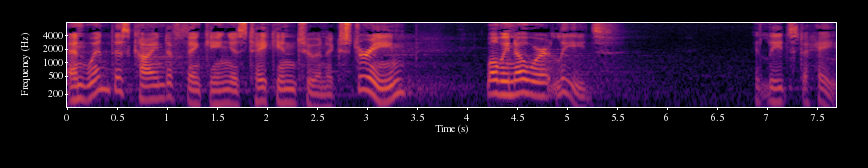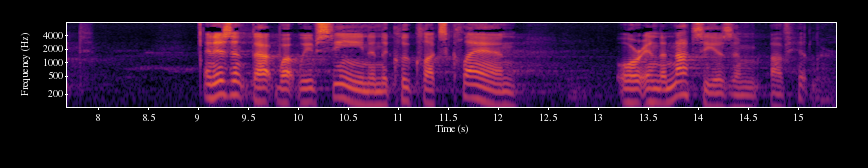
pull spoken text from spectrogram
And when this kind of thinking is taken to an extreme, well, we know where it leads. It leads to hate. And isn't that what we've seen in the Ku Klux Klan or in the Nazism of Hitler?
